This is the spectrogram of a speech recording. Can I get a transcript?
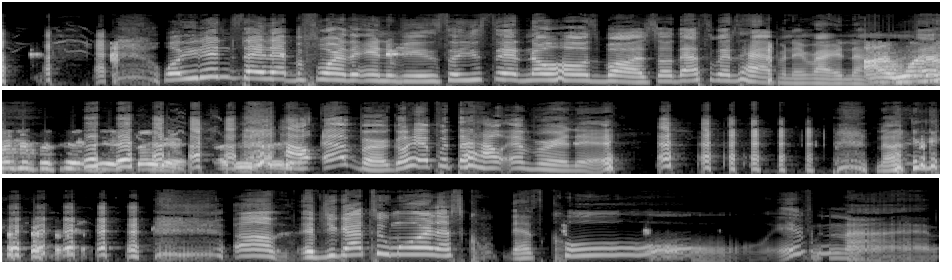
well, you didn't say that before the interview, so you said no holds barred. So that's what's happening right now. I 100 percent did say that. Did say that. However, go ahead, put the however in there. no. um, if you got two more, that's that's cool. If not,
